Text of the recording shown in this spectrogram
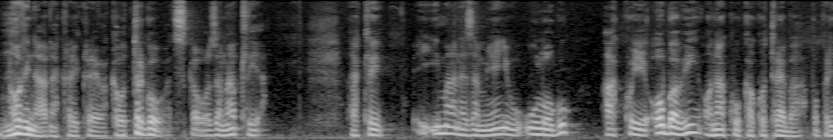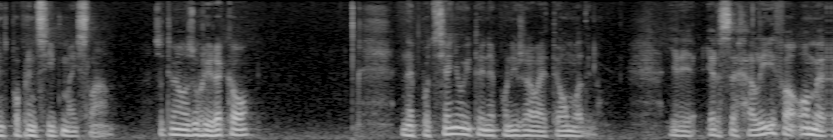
novinar na kraju krajeva, kao trgovac, kao zanatlija. Dakle, ima nezamjenjivu ulogu ako je obavi onako kako treba po, po principima islama. Zato Imam Zuhri rekao, ne podcjenjujte i ne ponižavajte omladinu jer, je, jer se halifa Omer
